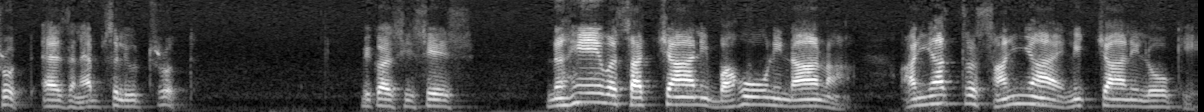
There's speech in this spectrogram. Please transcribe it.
truth as an absolute truth, because he says, Naheva Satchani Bahuni Nana Anyatra Sanyaya Nichani Loke.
